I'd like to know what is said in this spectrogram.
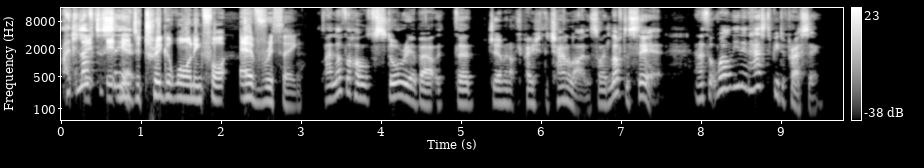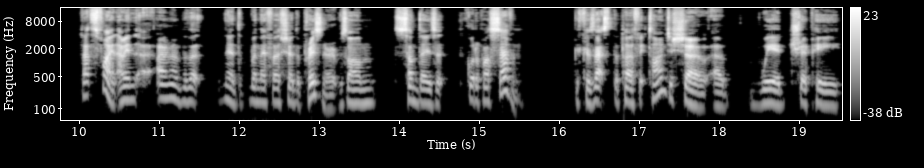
I'd love it, to see it it. needs a trigger warning for everything. I love the whole story about the, the German occupation of the Channel Islands, so I'd love to see it. And I thought, well, it has to be depressing. That's fine. I mean, uh, I remember that you know, when they first showed The Prisoner, it was on Sundays at quarter past seven, because that's the perfect time to show a weird, trippy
